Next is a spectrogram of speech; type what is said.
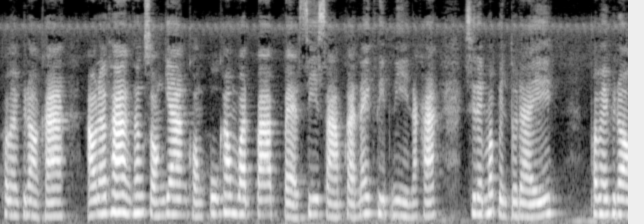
พ่อแม่พี่น้องคะเอาแนวทางทั้งสองย่างของปูข้ามวัดป่า843ค่ะในคลิปนี้นะคะสิได้มาเป็นตัวใดพ่อแม่พี่น้อง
